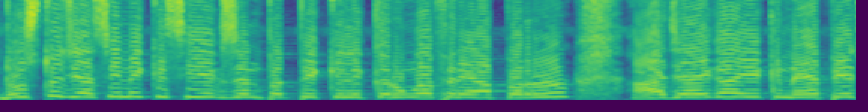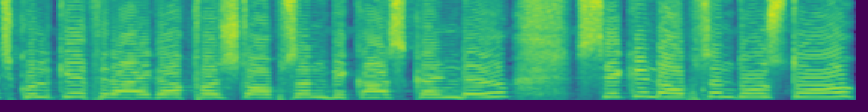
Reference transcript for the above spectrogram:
दोस्तों, जैसे मैं किसी एक जनपद पे क्लिक करूँगा, फिर यहाँ पर आ जाएगा एक नया पेज खुल के, फिर आएगा फ़र्स्ट ऑप्शन विकास खंड। सेकेंड ऑप्शन दोस्तों,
